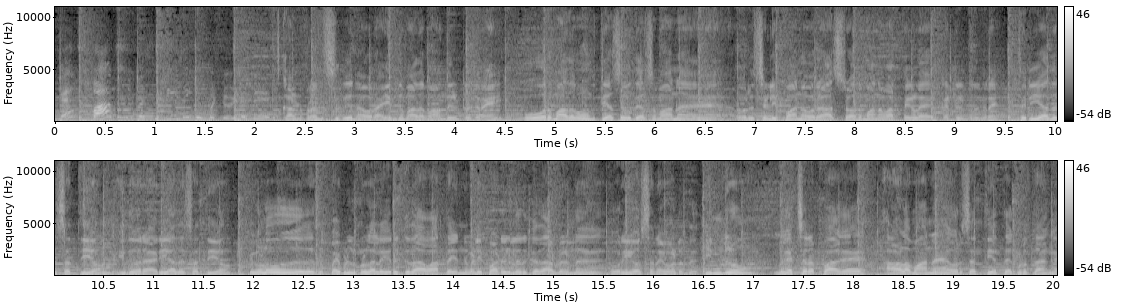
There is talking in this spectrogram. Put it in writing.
கொள்பவர்களுக்காக வாகன வசதி செய்யப்பட்டுள்ளது கான்ஃபரன்ஸுக்கு நான் ஒரு ஐந்து மாதமாக வந்துகிட்டு இருக்கிறேன் ஒவ்வொரு மாதமும் வித்தியாச வித்தியாசமான ஒரு செழிப்பான ஒரு ஆசீர்வாதமான வார்த்தைகளை கற்றுக்கிட்டு இருக்கிறேன் தெரியாத சத்தியம் இதுவரை அறியாத சத்தியம். இவ்வளோ பைபிளுக்குள்ள இருக்குதா? வார்த்தையின் வெளிப்பாடுகள் இருக்குதா? அப்படின்னு ஒரு யோசனை வருது. இன்றும் மிகச்சிறப்பாக ஆழமான ஒரு சத்தியத்தை கொடுத்தாங்க.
